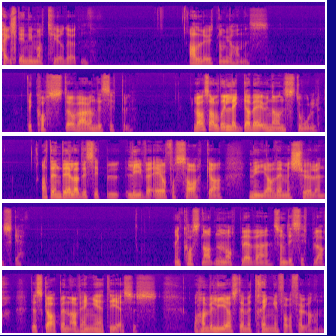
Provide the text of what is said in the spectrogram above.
helt inn i martyrdøden. Alle utenom Johannes. Det koster å være en disippel. La oss aldri legge det under en stol. At en del av disippellivet er å forsake mye av det vi sjøl ønsker. Men kostnadene vi opplever som disipler, det skaper en avhengighet til Jesus. Og han vil gi oss det vi trenger for å følge han.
